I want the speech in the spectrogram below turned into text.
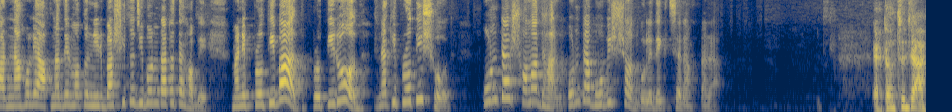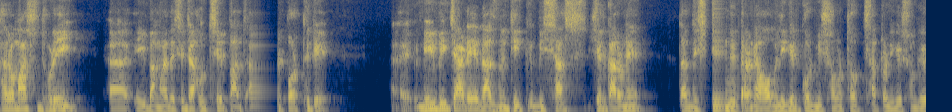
আর না হলে আপনাদের মতো নির্বাসিত জীবন কাটাতে হবে? মানে প্রতিবাদ, প্রতিরোধ নাকি প্রতিশোধ? কোনটা সমাধান, কোনটা ভবিষ্যৎ বলে দেখছেন আপনারা? একটা হচ্ছে যে আঠারো মাস ধরেই এই বাংলাদেশে যা হচ্ছে পর থেকে নির্বিচারে রাজনৈতিক বিশ্বাসের কারণে তার দৃষ্টিভঙ্গির কারণে আওয়ামী লীগের কর্মী, সমর্থক, ছাত্রলীগের সঙ্গে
